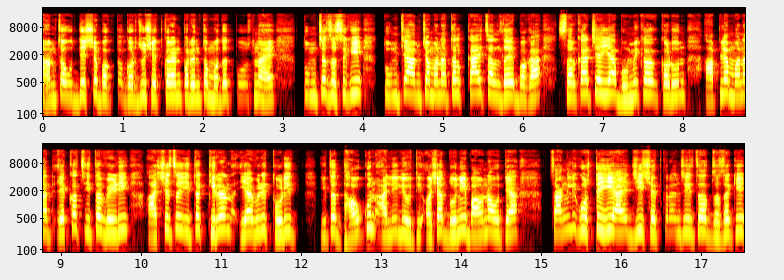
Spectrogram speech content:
आमचा उद्देश फक्त गरजू शेतकऱ्यांपर्यंत मदत पोहोचणं आहे. तुमचं जसं की तुमच्या आमच्या मनातलं काय चालतंय बघा सरकारच्या या भूमिकेकडून आपल्या मनात एकच इथं वेळी आशेचं इथं किरण यावेळी थोडी इथं धावकून आलेली होती. अशा दोन्ही भावना होत्या. चांगली गोष्ट ही आहे जी शेतकऱ्यांची इथं जसं की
